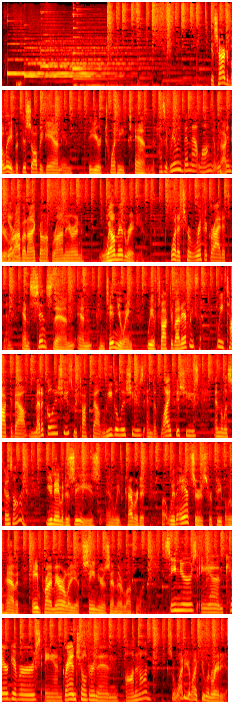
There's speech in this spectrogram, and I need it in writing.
It's hard to believe, but this all began in the year 2010. Has it really been that long that we've been together? Dr. Robin Eichhoff, Ron Aaron, WellMed Radio. What a terrific ride it's been. And since then, and continuing, we have talked about everything. We've talked about medical issues, we've talked about legal issues, end of life issues, and the list goes on. You name a disease, and we've covered it uh, with answers for people who have it, aimed primarily at seniors and their loved ones. Seniors and caregivers and grandchildren and on and on. So, why do you like doing radio?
